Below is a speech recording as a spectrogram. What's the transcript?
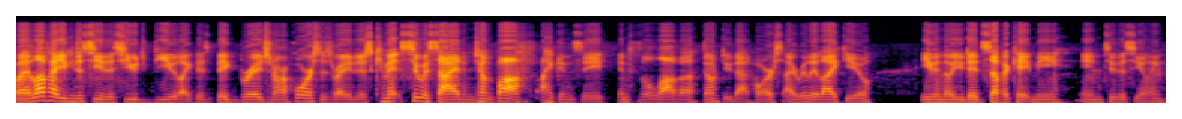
But I love how you can just see this huge view, like this big bridge, and our horse is ready to just commit suicide and jump off, I can see, into the lava. Don't do that, horse. I really like you, even though you did suffocate me into the ceiling.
